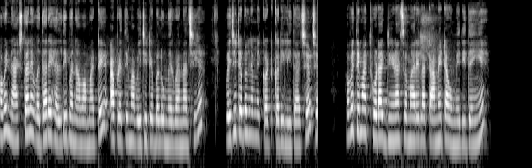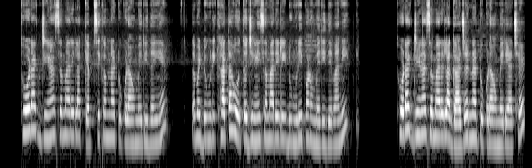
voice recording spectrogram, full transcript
હવે નાસ્તાને વધારે હેલ્ધી બનાવવા માટે આપણે તેમાં વેજીટેબલ ઉમેરવાના છીએ. વેજીટેબલને મેં કટ કરી લીધા છે. હવે તેમાં થોડાક ઝીણા સમારેલા ટામેટાં ઉમેરી દઈએ. થોડાક ઝીણા સમારેલા કેપ્સિકમના ટુકડા ઉમેરી દઈએ. તમે ડુંગળી ખાતા હો તો ઝીણી સમારેલી ડુંગળી પણ ઉમેરી દેવાની. થોડાક ઝીણા સમારેલા ગાજરના ટુકડા ઉમેર્યા છે.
